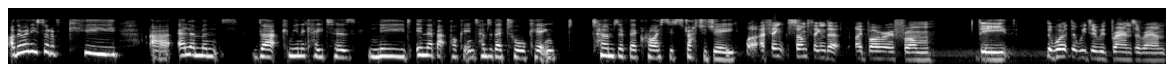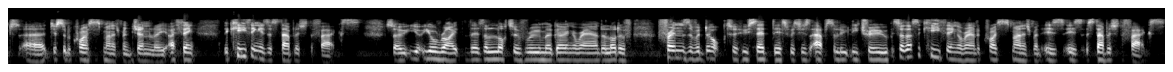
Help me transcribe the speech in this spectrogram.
Are there any sort of key uh, elements? That communicators need in their back pocket in terms of their toolkit, in terms of their crisis strategy? Well, I think something that I borrow from the the work that we do with brands around uh, just sort of crisis management generally, I think the key thing is establish the facts. So you're right. There's a lot of rumor going around, a lot of friends of a doctor who said this, which is absolutely true. So that's a key thing around a crisis management is is establish the facts.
